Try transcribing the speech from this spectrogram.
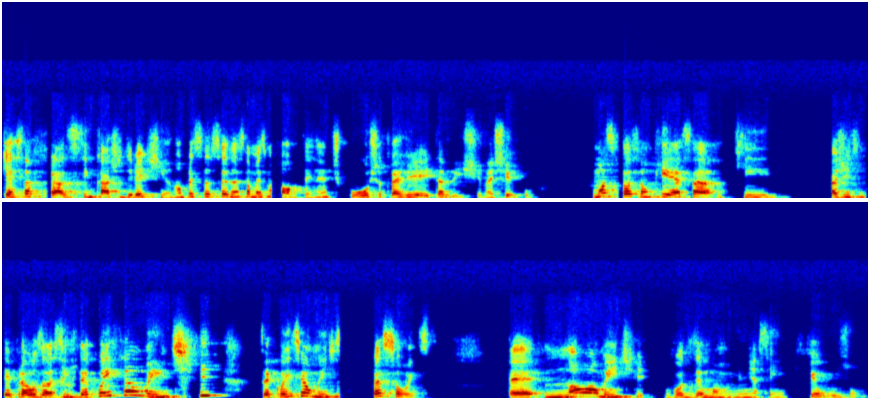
que essa frase se encaixa direitinho. Não precisa ser nessa mesma ordem, né? Tipo, oxe atrás de eita, vixe. Mas, tipo, uma situação que essa, que a gente tem para usar assim sequencialmente, sequencialmente expressões. É, normalmente, vou dizer uma minha assim, que eu uso.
